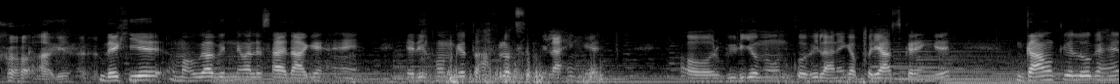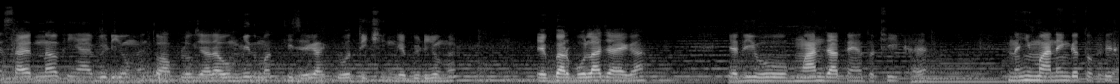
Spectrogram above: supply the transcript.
हाँ, आगे। देखिए महुआ बिनने वाले शायद आगे हैं। यदि होंगे तो आप लोग से मिलाएँगे और वीडियो में उनको भी लाने का प्रयास करेंगे। गाँव के लोग हैं शायद न भी आए वीडियो में तो आप लोग ज़्यादा उम्मीद मत कीजिएगा कि वो दिखेंगे वीडियो में। एक बार बोला जाएगा यदि वो मान जाते हैं तो ठीक है। नहीं मानेंगे तो फिर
